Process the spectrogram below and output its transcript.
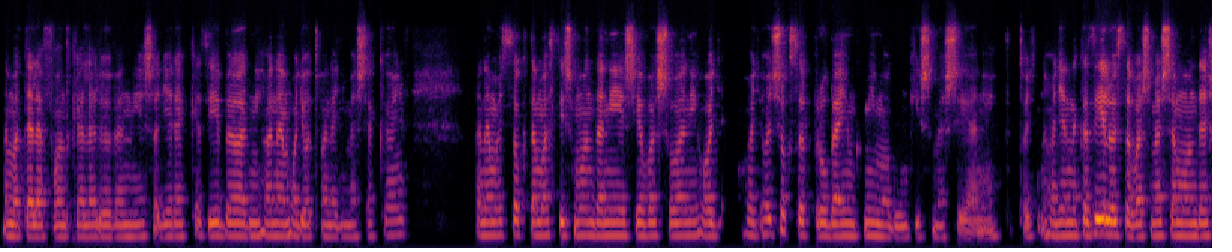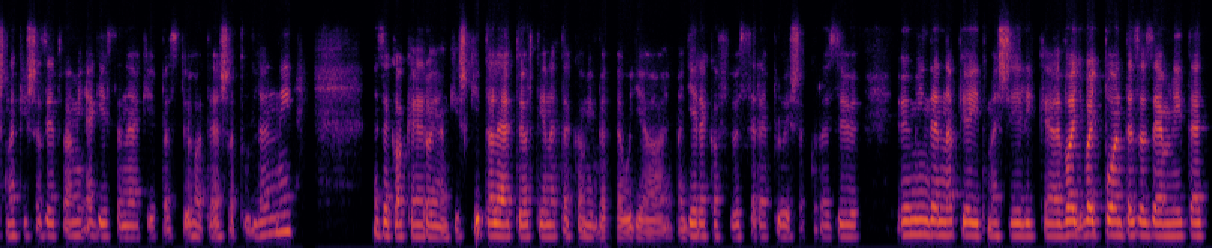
nem a telefont kell elővenni és a gyerek kezébe adni, hanem hogy ott van egy mesekönyv hanem hogy szoktam azt is mondani és javasolni, hogy, hogy, hogy sokszor próbáljunk mi magunk is mesélni. Tehát, hogy, hogy ennek az élőszavas mesemondásnak is azért valami egészen elképesztő hatása tud lenni. Ezek akár olyan kis kitalált történetek, amiben ugye a, a gyerek a főszereplő, és akkor az ő, ő mindennapjait mesélik el, vagy, vagy pont ez az említett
